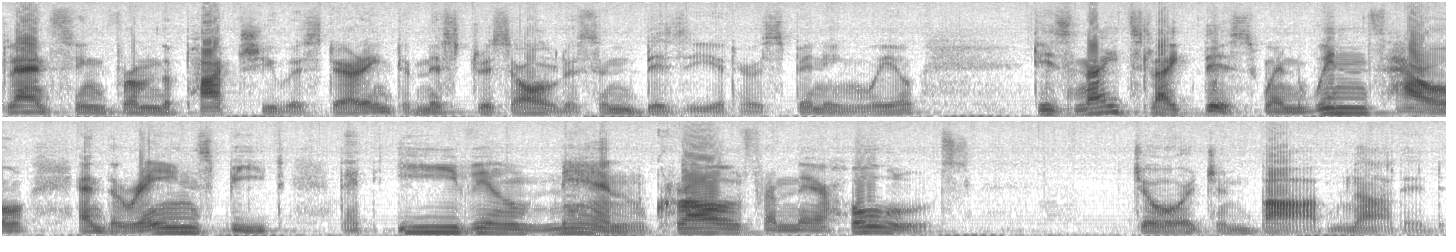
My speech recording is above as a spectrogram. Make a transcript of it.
glancing from the pot she was stirring to Mistress Alderson, busy at her spinning wheel. Tis nights like this, when winds howl and the rains beat, that evil men crawl from their holes. George and Bob nodded.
